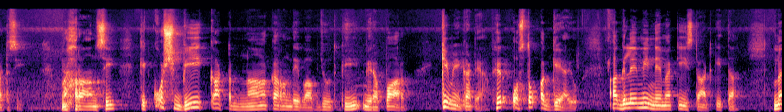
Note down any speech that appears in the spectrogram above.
ਘਟ ਸੀ। ਮੈਂ ਹੈਰਾਨ ਸੀ ਕਿ ਕੁਝ ਵੀ ਘਟ ਨਾ ਕਰਨ ਦੇ ਬਾਵਜੂਦ ਵੀ ਮੇਰਾ ਭਾਰ ਕਿਵੇਂ ਘਟਿਆ। ਫਿਰ ਉਸ ਤੋਂ ਅੱਗੇ ਆਇਓ। ਅਗਲੇ ਮਹੀਨੇ ਮੈਂ ਕੀ ਸਟਾਰਟ ਕੀਤਾ? ਮੈਂ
